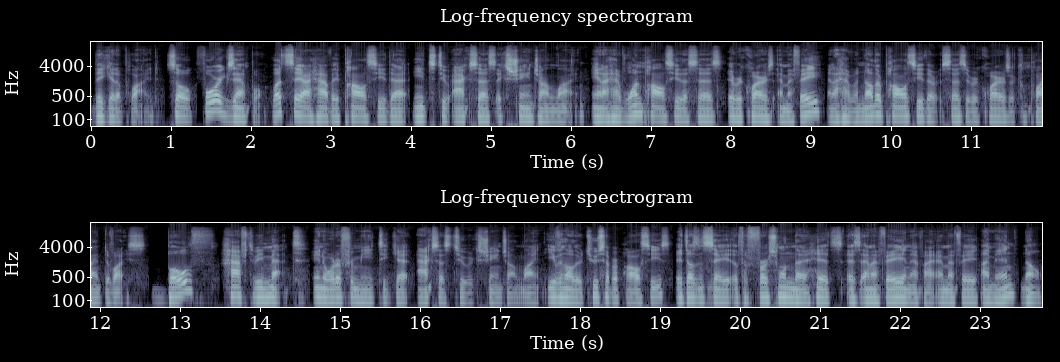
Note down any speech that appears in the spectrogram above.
they get applied. So, for example, let's say I have a policy that needs to access Exchange Online, and I have one policy that says it requires MFA, and I have another policy that says it requires a compliant device. Both have to be met in order for me to get access to Exchange Online. Even though they're two separate policies, it doesn't say that the first one that hits is MFA, and if I MFA, I'm in. No,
